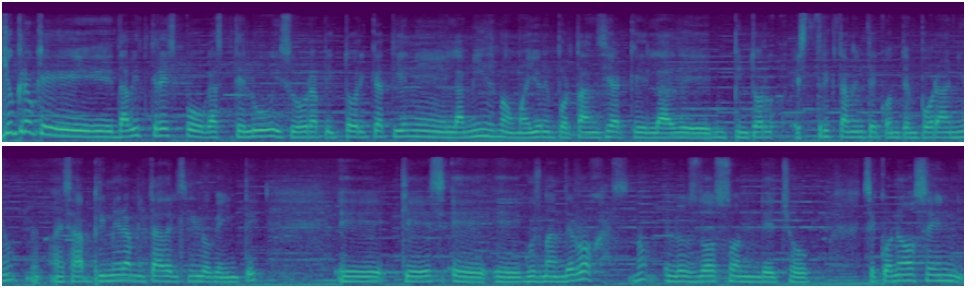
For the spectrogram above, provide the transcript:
Yo creo que David Crespo Gastelú y su obra pictórica tiene la misma o mayor importancia que la de un pintor estrictamente contemporáneo, a esa primera mitad del siglo XX, eh, que es eh, eh, Guzmán de Rojas. Los dos son, de hecho, se conocen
